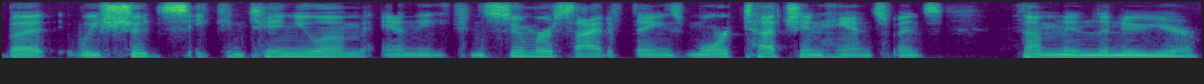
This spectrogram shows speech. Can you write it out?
but we should see Continuum and the consumer side of things, more touch enhancements come in the new year.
